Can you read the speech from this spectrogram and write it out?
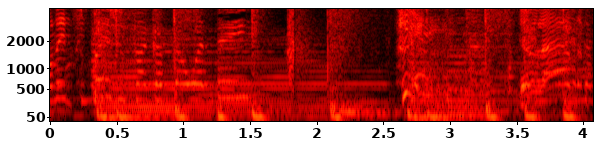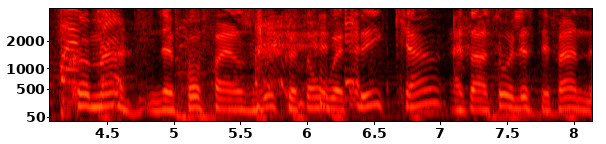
On est-tu bien juste en coton ouaté? Comment ne pas faire jouer Coton Ouaté quand, attention là Stéphane,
